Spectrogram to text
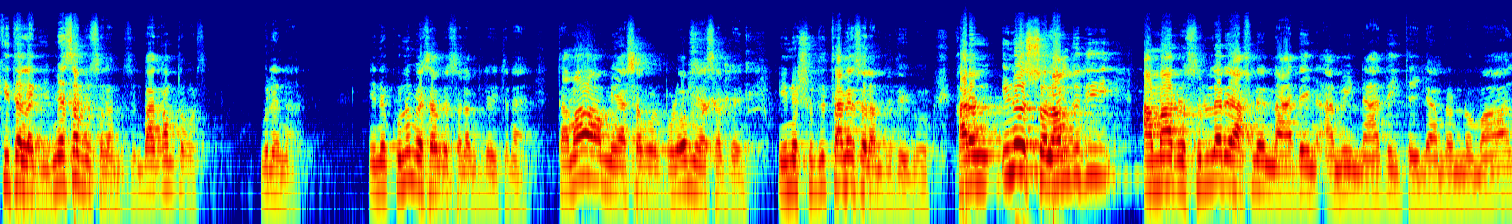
কিতা লাগি মেসাবরে সালাম দিচ্ছেন বাদগাম তো করছে বলে না ইনো কোনো মেসাবরে সালাম দিলে হইতো না তামা মিয়া সাবর বড় মিয়া সাব দেন ইনো শুধু তানে সালাম দিতে হইব কারণ ইনো সালাম যদি আমার রসুল্লারে আপনি না দেন আমি না দেই তাইলে আমরা নমাজ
